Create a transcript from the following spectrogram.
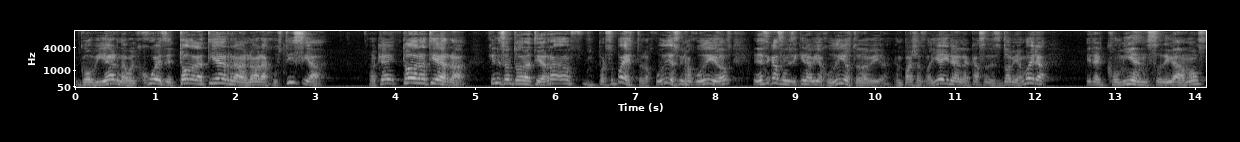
gobierna o el juez de toda la tierra no hará justicia. ¿Ok? Toda la tierra. ¿Quiénes son toda la tierra? Ah, por supuesto, los judíos y no judíos. En ese caso ni siquiera había judíos todavía. En Payas Valleira, en la casa de Sodom Moira, era el comienzo, digamos,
